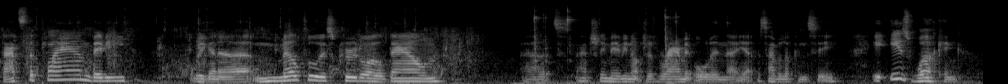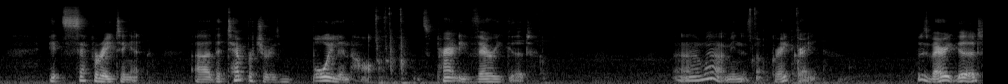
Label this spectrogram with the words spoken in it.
That's the plan, baby. We're gonna melt all this crude oil down. Uh, let's actually maybe not just ram it all in there yet. Let's have a look and see. It is working. It's separating it. Uh, the temperature is boiling hot. It's apparently very good. Uh, well, I mean, it's not great, great. But it's very good.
